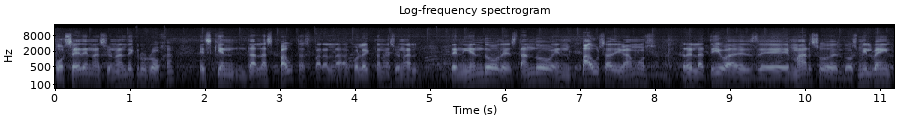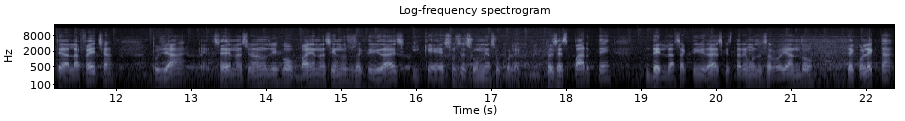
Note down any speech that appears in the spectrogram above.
o sede nacional de Cruz Roja, es quien da las pautas para la colecta nacional. Teniendo, estando en pausa, digamos, relativa desde marzo del 2020 a la fecha, pues ya el sede nacional nos dijo vayan haciendo sus actividades y que eso se sume a su colecta. Entonces es parte de las actividades que estaremos desarrollando de colecta,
